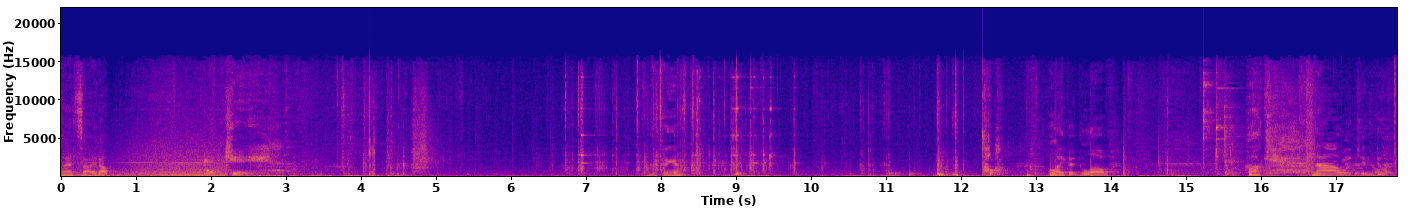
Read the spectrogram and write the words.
That side up. Okay. Like a glove. Okay, now we can do it.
